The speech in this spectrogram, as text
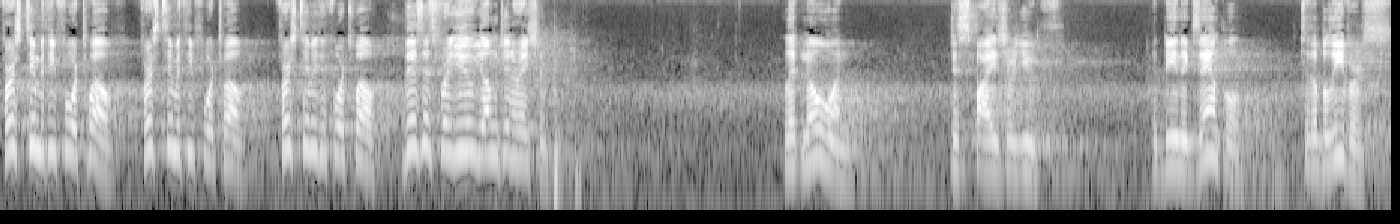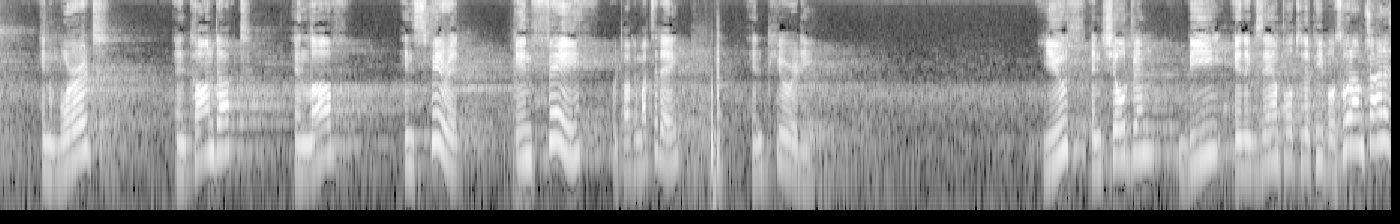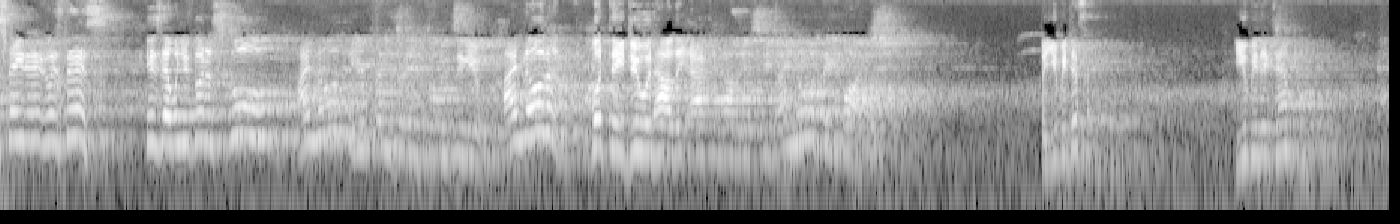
1 Timothy 4.12. 1 Timothy 4.12. 1 Timothy 4.12. This is for you, young generation. Let no one despise your youth, but be an example to the believers in word, in conduct, in love, in spirit, in faith, we're talking about today, in purity. Youth and children, be an example to the people. So, what I'm trying to say to you is this is that when you go to school, I know that your friends are influencing you. I know that what they do and how they act and how they speak. I know what they watch. But you be different. You be the example.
